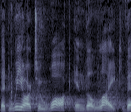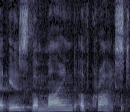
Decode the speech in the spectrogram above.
that we are to walk in the light that is the mind of Christ,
